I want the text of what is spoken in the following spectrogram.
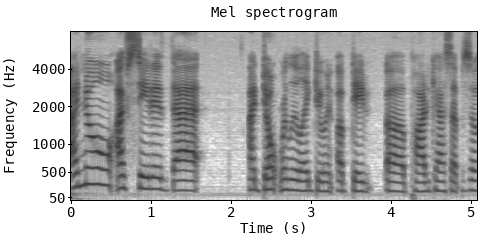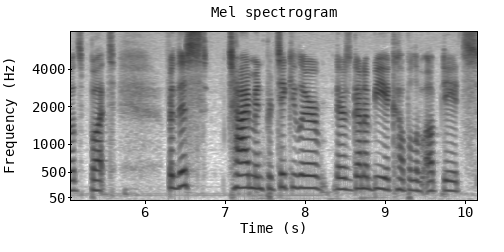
I know I've stated that I don't really like doing update uh, podcast episodes, but for this time in particular, there's gonna be a couple of updates.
